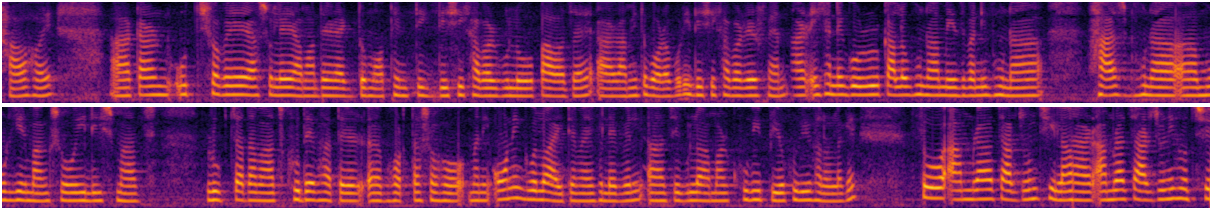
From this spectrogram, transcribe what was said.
খাওয়া হয়। কারণ উৎসবে আসলে আমাদের একদম অথেন্টিক দেশি খাবারগুলো পাওয়া যায়, আর আমি তো বরাবরই দেশি খাবারের ফ্যান আর এখানে গরুর কালো ভুনা, মেজবানি ভুনা, হাঁস ভুনা মুরগির মাংস, ইলিশ মাছ রূপচাঁদা মাছ, খুদে ভাতের ভর্তা সহ মানে অনেকগুলো আইটেম অ্যাভেলেবেল যেগুলো আমার খুবই প্রিয়, খুবই ভালো লাগে। সো আমরা চারজন ছিলাম আর আমরা চারজনই হচ্ছে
